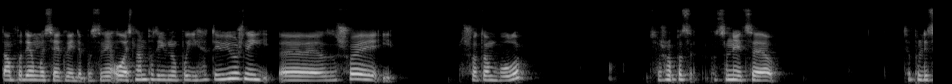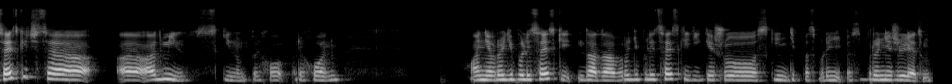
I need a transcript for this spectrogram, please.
Там подивимося, як вийде, пацани. Ось, нам потрібно поїхати в Южний. Е, за що я. Що там було? Це що, пацани, це. Це поліцейський чи це а, адмін з скіном прихо- А, не, вроді поліцейський. Да, да, вроді поліцейський, тільки що скин, типа, з, бронежилетом.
